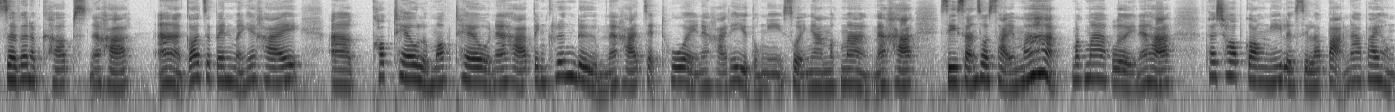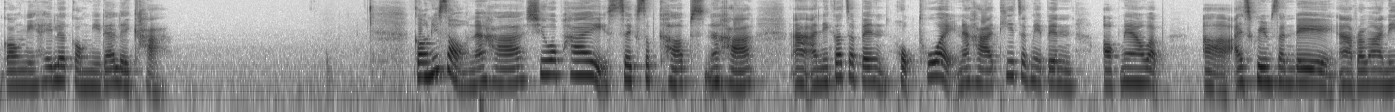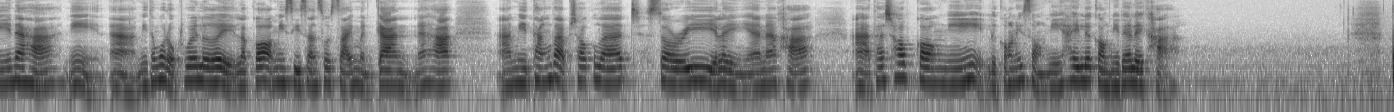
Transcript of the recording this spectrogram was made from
seven of cups นะคะอ่าก็จะเป็นเหมือนคล้ายๆอ่าค็อกเทลหรือม็อกเทลนะคะ เป็นเครื่องดื่มนะคะเจ็ดถ้วยนะคะ ที่อยู่ตรงนี้สวยงามมากๆนะคะ สีสันสดใสมากมาก ๆเลยนะคะ ถ้าชอบกองนี้หรือศิลปะหน้าไพ่ของกองนี้ให้เลือกกองนี้ได้เลยค่ะ กองที่2นะคะชื่อว่าไพ่ Six of Cups นะคะอ่าอันนี้ก็จะเป็น 6 ถ้วยนะคะ ที่จะมีเป็นออกแนวแบบไอศครีมซันเดย์ประมาณนี้นะคะนี่มีทั้งหมด6ถ้วยเลย แล้วก็มีสีสันสดใสเหมือนกันนะคะมีทั้งแบบช็อกโกแลตสตรอรี่อะไรอย่างเงี้ยนะคะอ่าถ้าชอบกองนี้หรือกองที่ 2 นี้ให้เลือกกองนี้ได้เลยค่ะ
